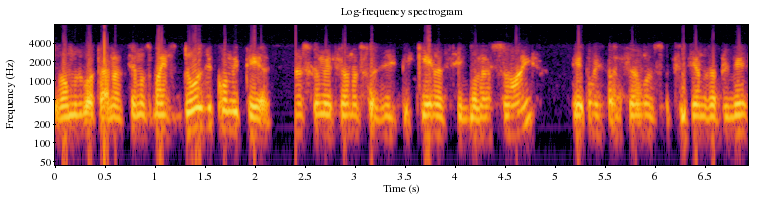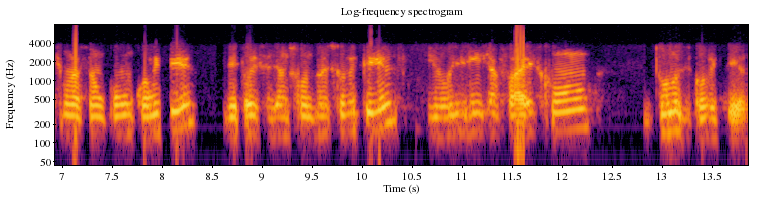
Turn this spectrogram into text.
Vamos botar, nós temos mais 12 comitês. Nós começamos a fazer pequenas simulações, depois passamos, fizemos a primeira simulação com um comitê, depois fizemos com dois comitês, e hoje a gente já faz com 12 comitês.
